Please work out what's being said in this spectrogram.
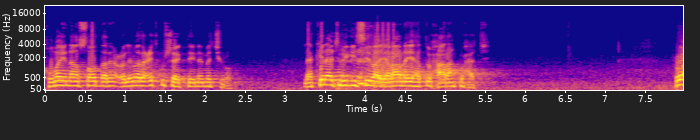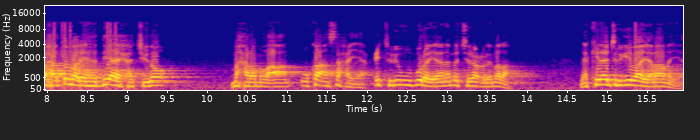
Kumaynaan soo darin culimada cid ku sheegtayna ma jiro. Laakiin ajrigiisii baa yaraanaya hadduu xaaraan ku xaji ruuxa dumare haddii ay xajido maxram la'aan ka ansaxayaa cid tidhi wuu burayaana ma jiro culimada. Laakiin ajrigii baa yaraanaya.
